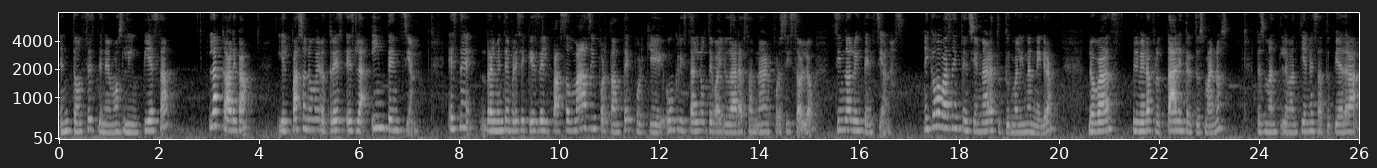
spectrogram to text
Entonces tenemos limpieza, la carga y el paso número 3 es la intención. Este realmente me parece que es el paso más importante porque un cristal no te va a ayudar a sanar por sí solo si no lo intencionas. ¿Y cómo vas a intencionar a tu turmalina negra? Lo vas primero a frotar entre tus manos, le mantienes a tu piedra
